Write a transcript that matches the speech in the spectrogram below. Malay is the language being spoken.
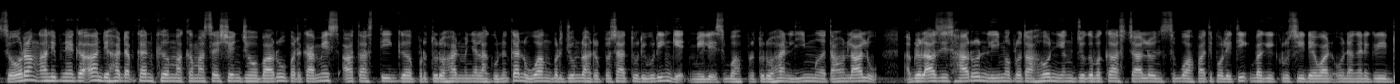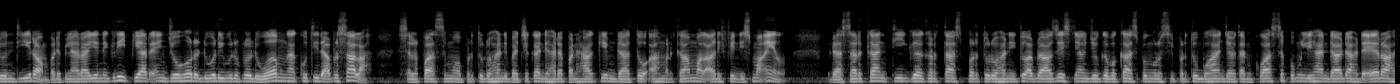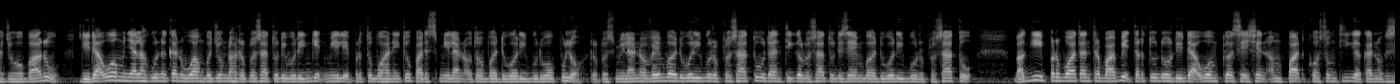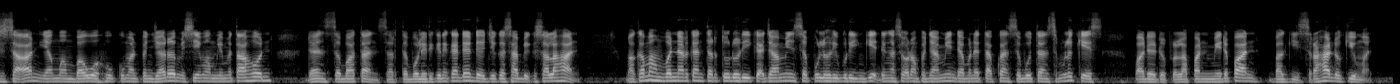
Seorang ahli perniagaan dihadapkan ke Mahkamah Session Johor Bahru pada Khamis atas tiga pertuduhan menyalahgunakan wang berjumlah RM21,000 milik sebuah pertuduhan lima tahun lalu. Abdul Aziz Harun, 50 tahun yang juga bekas calon sebuah parti politik bagi kerusi Dewan Undangan Negeri Dun Tiram pada pilihan raya negeri PRN Johor 2022 mengaku tidak bersalah selepas semua pertuduhan dibacakan di hadapan Hakim Dato' Ahmad Kamal Arifin Ismail. Berdasarkan tiga kertas pertuduhan itu, Abdul Aziz yang juga bekas pengurusi pertubuhan Jawatan Kuasa Pemilihan Dadah Daerah Johor Bahru didakwa menyalahgunakan wang wang berjumlah RM21,000 milik pertubuhan itu pada 9 Oktober 2020, 29 November 2021 dan 31 Disember 2021. Bagi perbuatan terbabit tertuduh didakwa Kod Seksyen 403 Kanun Kesisaan yang membawa hukuman penjara maksimum 5 tahun dan sebatan serta boleh dikenakan denda jika sabit kesalahan. Mahkamah membenarkan tertuduh diikat jamin RM10,000 dengan seorang penjamin dan menetapkan sebutan semula kes pada 28 Mei depan bagi serahan dokumen.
